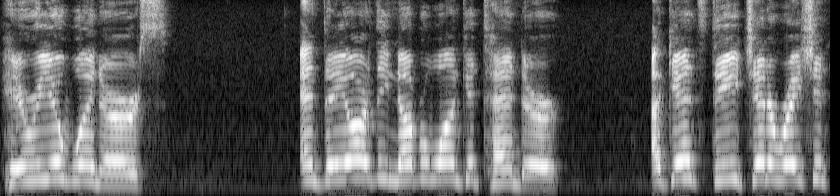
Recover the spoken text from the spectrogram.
Here are your winners. And they are the number one contender against D Generation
